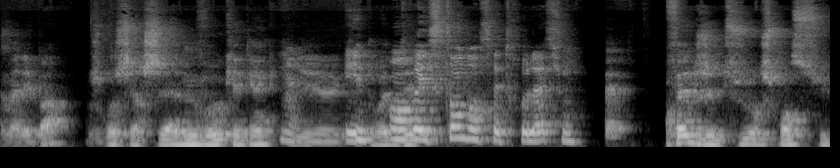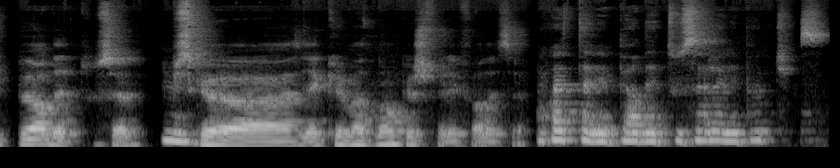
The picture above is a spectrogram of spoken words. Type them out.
ça m'allait pas. Je recherchais à nouveau quelqu'un qui, Ouais. euh, qui Et pourrait en restant dans cette relation. en fait, j'ai toujours, je pense, eu peur d'être tout seul. Mm. Puisque il n'y a que maintenant que je fais l'effort d'être seul. Pourquoi t'avais peur d'être tout seul à l'époque, tu penses?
